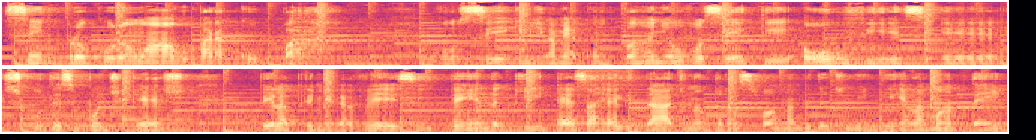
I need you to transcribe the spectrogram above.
sempre procuram algo para culpar. Você que já me acompanha ou você que ouve esse, é, escuta esse podcast pela primeira vez, entenda que essa realidade não transforma a vida de ninguém, ela mantém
